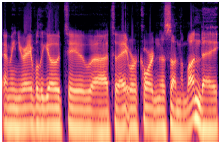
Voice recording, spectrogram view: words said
I mean, you're able to go to uh, today. We're recording this on the Monday.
